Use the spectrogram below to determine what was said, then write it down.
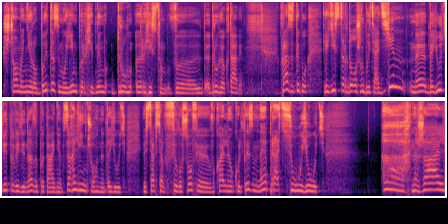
що мені робити з моїм перехідним друг... регістром в другій октаві. Фрази типу регістр должен бути один не дають відповіді на запитання, взагалі нічого не дають. І ось ця вся філософія, вокальний окультизм не працюють. Ах, на жаль,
